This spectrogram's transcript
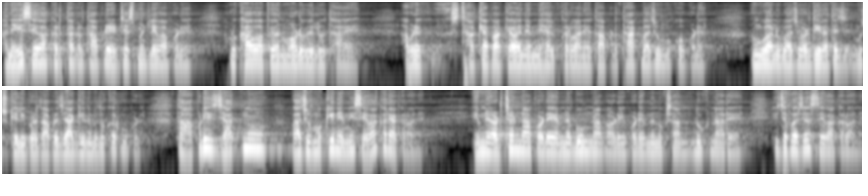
અને એ સેવા કરતાં કરતાં આપણે એડજસ્ટમેન્ટ લેવા પડે. આપણું ખાવા પીવાનું મોડું વહેલું થાય. આપણે થાક્યા પાક્યા હોય ને એમને હેલ્પ કરવાની હોય તો આપણે થાક બાજુ મૂકવો પડે. ઊંઘવાનું બાજુ અડધી રાતે જ મુશ્કેલી પડે તો આપણે જાગીને બધું કરવું પડે. તો આપણી જાતનું બાજુ મૂકીને એમની સેવા કર્યા કરવાની. એમને અડચણ ના પડે, એમને બૂમ ના પાડવી પડે, એમને નુકસાન, દુઃખ ના રહે, એ જબરજસ્ત સેવા કરવાની.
